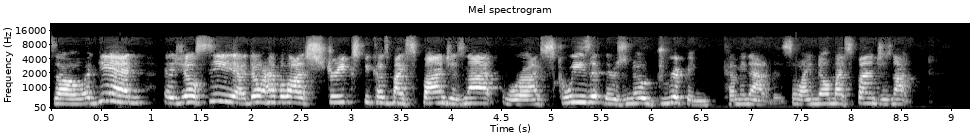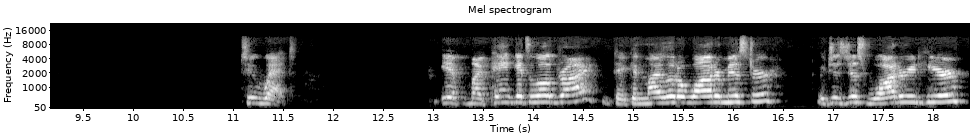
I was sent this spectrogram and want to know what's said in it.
So again, as you'll see, I don't have a lot of streaks because my sponge is not, where I squeeze it, there's no dripping coming out of it. So I know my sponge is not too wet. If my paint gets a little dry, I'm taking my little water mister, which is just water in here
